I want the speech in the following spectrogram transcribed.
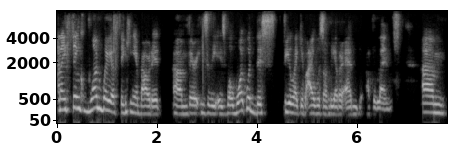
And I think one way of thinking about it um, very easily is, well, what would this feel like if I was on the other end of the lens? Um,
